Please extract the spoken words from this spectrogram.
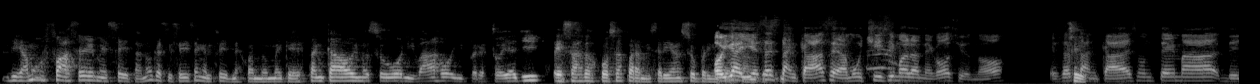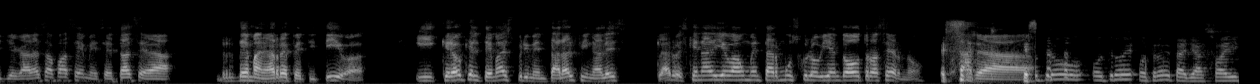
digamos, fase de meseta, ¿no? Que así se dice en el fitness, cuando me quedé estancado y no subo ni bajo, y, pero estoy allí, esas dos cosas para mí serían súper importantes. Oiga, y esa estancada se da muchísimo a los negocios, ¿no? Esa estancada es un tema de llegar a esa fase de meseta se da de manera repetitiva. Y creo que el tema de experimentar al final es, claro, es que nadie va a aumentar músculo viendo a otro hacer, ¿no? Exacto. otro, otro, otro detallazo ahí,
